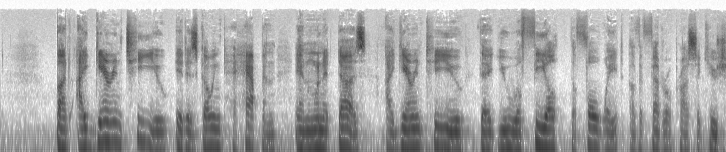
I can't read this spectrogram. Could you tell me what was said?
but I guarantee you it is going to happen. And when it does, I guarantee you that you will feel the full weight of a federal prosecution.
